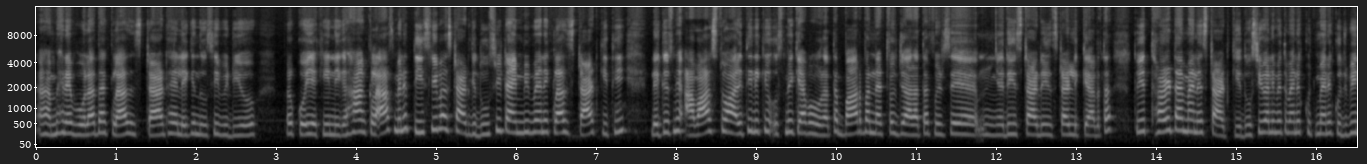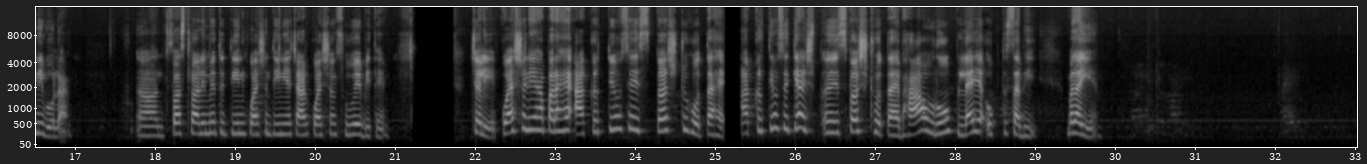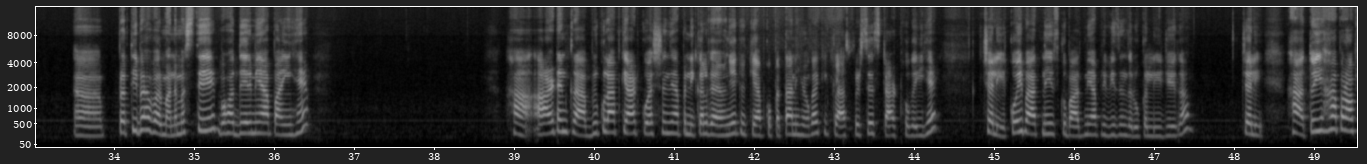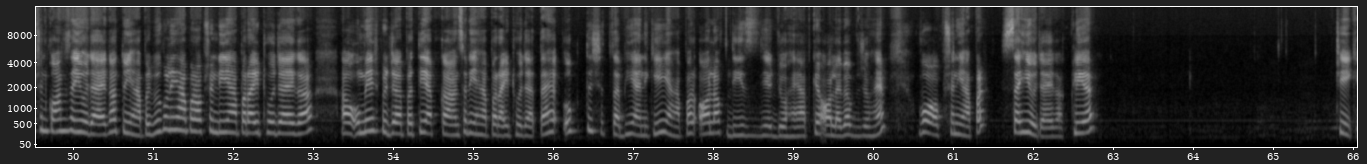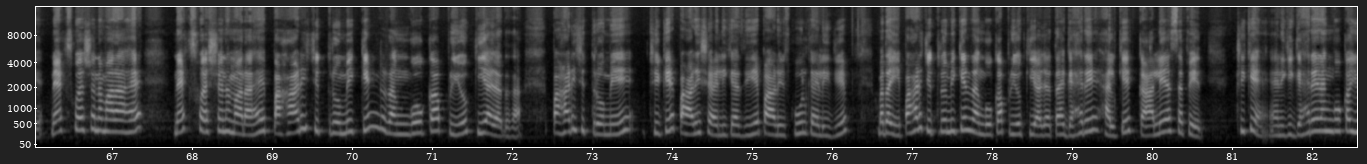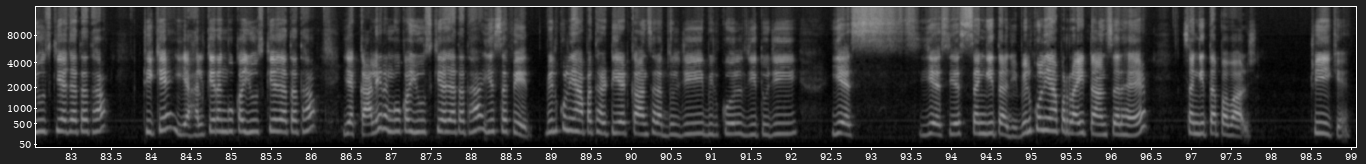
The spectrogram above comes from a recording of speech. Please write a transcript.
आ, मैंने बोला था क्लास स्टार्ट है लेकिन दूसरी वीडियो पर कोई यकीन नहीं कर हाँ क्लास मैंने तीसरी बार स्टार्ट की, दूसरी टाइम भी मैंने क्लास स्टार्ट की थी, लेकिन उसमें आवाज़ तो आ रही थी, लेकिन उसमें क्या हो रहा था बार बार नेटवर्क जा रहा था, फिर से री स्टार्ट री स्टार्ट लिख के आ रहा था। तो ये थर्ड टाइम मैंने स्टार्ट की। दूसरी वाली में तो मैंने कुछ मैंने कुछ भी नहीं बोला। फ़र्स्ट वाली में तो तीन क्वेश्चन तीन या चार क्वेश्चन हुए भी थे। चलिए क्वेश्चन यहाँ पर है, आकृतियों से स्पष्ट होता है। आकृतियों से क्या स्पष्ट होता है? भाव, रूप, लय या उक्त सभी? बताइए। प्रतिभा वर्मा नमस्ते बहुत देर में आप आई हैं। हाँ आर्ट एंड क्राफ्ट बिल्कुल आपके आर्ट क्वेश्चन यहाँ पर निकल गए होंगे क्योंकि आपको पता नहीं होगा कि क्लास फिर से स्टार्ट हो गई है। चलिए कोई बात नहीं इसको बाद में आप रिवीजन ज़रूर कर लीजिएगा। चलिए हाँ तो यहाँ पर ऑप्शन कौन सा सही हो जाएगा? तो यहाँ पर बिल्कुल यहाँ पर ऑप्शन डी यहाँ पर राइट हो जाएगा। आ, उमेश प्रजापति आपका आंसर यहाँ पर राइट हो जाता है। उक्त सभी यानी कि यहाँ पर ऑल ऑफ़ दीज जो है आपके ऑल अब जो है वो ऑप्शन यहाँ पर सही हो जाएगा। क्लियर ठीक है। नेक्स्ट क्वेश्चन हमारा है। नेक्स्ट क्वेश्चन हमारा है, पहाड़ी चित्रों में किन रंगों का प्रयोग किया जाता था? पहाड़ी चित्रों में, ठीक है, पहाड़ी शैली कह लीजिए पहाड़ी स्कूल कह लीजिए। बताइए, पहाड़ी चित्रों में किन रंगों का प्रयोग किया जाता है? गहरे, हल्के, काले या सफ़ेद? ठीक है, यानी कि गहरे रंगों का यूज़ किया जाता था, ठीक है, या हल्के रंगों का यूज़ किया जाता था, या काले रंगों का यूज़ किया जाता था, या सफ़ेद? बिल्कुल यहाँ पर थर्टी एट का आंसर अब्दुल जी, बिल्कुल Jitu ji yes yes yes Sangeeta ji बिल्कुल यहाँ पर राइट आंसर है संगीता पवार ठीक है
